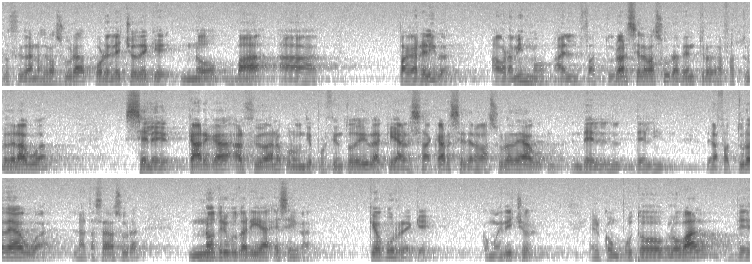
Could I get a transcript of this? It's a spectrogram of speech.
los ciudadanos de basura por el hecho de que no va a pagar el IVA. Ahora mismo, al facturarse la basura dentro de la factura del agua, se le carga al ciudadano con un 10% de IVA que al sacarse de la basura de agua, de la factura de agua la tasa de basura, no tributaría ese IVA. ¿Qué ocurre? Que, como he dicho, el cómputo global de,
